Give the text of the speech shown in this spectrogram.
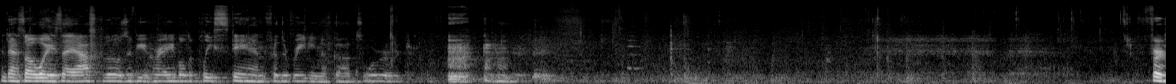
And as always, I ask those of you who are able to please stand for the reading of God's Word. 1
